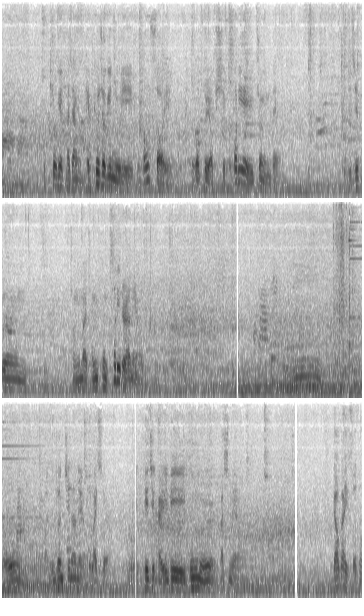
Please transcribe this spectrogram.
จ้ะ 북쪽의 가장 대표적인 요리 카우서이 그것도 역시 커리의 일종인데 이 집은 정말 정통 커리를 하네요. 음, 오, 완전 진하네요. 맛있어요. 돼지 갈비 국물 맛있네요. 뼈가 있어서.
